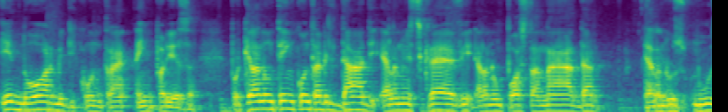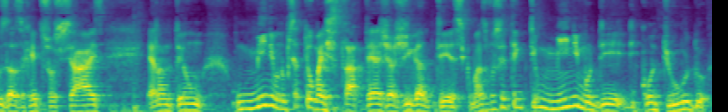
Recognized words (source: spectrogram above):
enorme de encontrar a empresa, porque ela não tem encontrabilidade, ela não escreve, ela não posta nada, ela não usa as redes sociais, ela não tem um, um, mínimo, não precisa ter uma estratégia gigantesca, mas você tem que ter um mínimo de, de conteúdo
